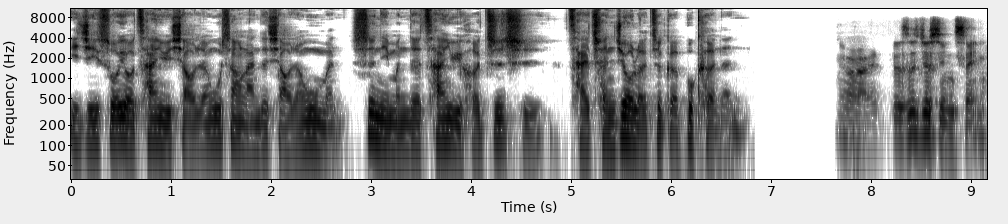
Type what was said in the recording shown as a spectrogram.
以及所有参与小人物上篮的小人物们，是你们的参与和支持，才成就了这个不可能。Alright, this is just insane.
